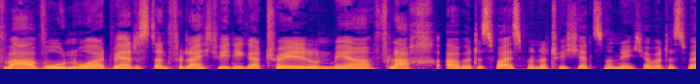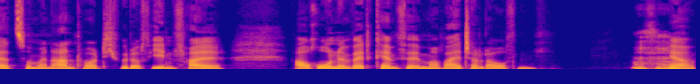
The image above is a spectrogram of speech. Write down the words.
qua Wohnort wäre das dann vielleicht weniger Trail und mehr flach, aber das weiß man natürlich jetzt noch nicht. Aber das wäre jetzt so meine Antwort. Ich würde auf jeden Fall auch ohne Wettkämpfe immer weiterlaufen. Mhm. Ja.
